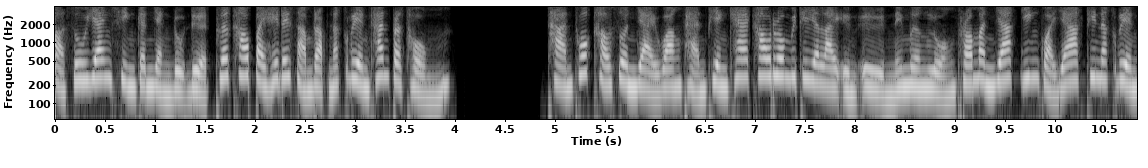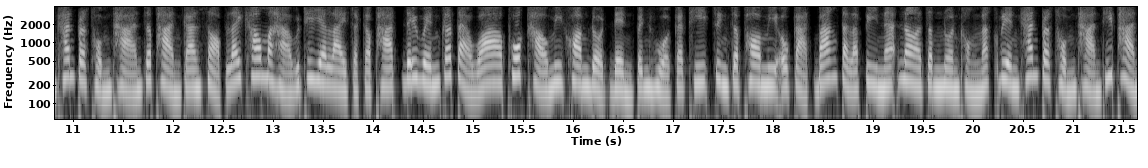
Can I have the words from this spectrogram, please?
ต่อสู้แย่งชิงกันอย่างดุเดือดเพื่อเข้าไปให้ได้สำหรับนักเรียนขั้นประถม ฐานพวกเขาส่วนใหญ่วางแผนเพียงแค่เข้าร่วมวิทยาลัยอื่น ๆ ในเมืองหลวงเพราะมันยากยิ่งกว่ายากที่นักเรียนขั้นประถมฐานจะผ่านการสอบไล่เข้ามหาวิทยาลัยจักรพรรดิได้เว้นก็แต่ว่าพวกเขามีความโดดเด่นเป็นหัวกะทิจึงจะพอมีโอกาสบ้างแต่ละปีณนอจำนวนของนักเรียนขั้นประถมฐานที่ผ่าน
